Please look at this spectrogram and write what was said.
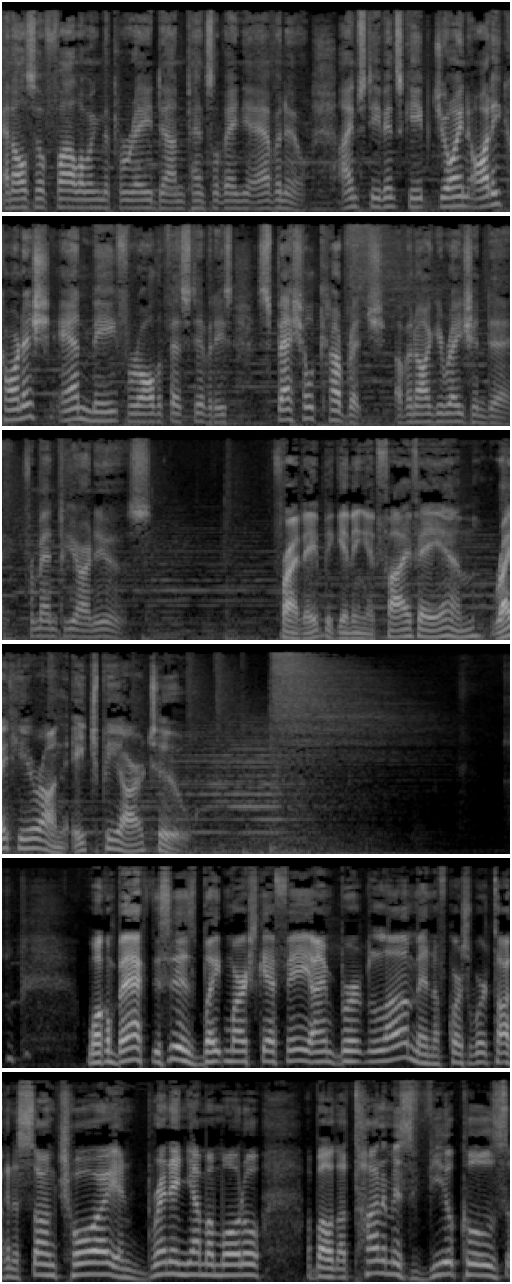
and also following the parade down Pennsylvania Avenue. I'm Steve Inskeep. Join Audie Cornish and me for all the festivities. Special coverage of Inauguration Day from NPR News. Friday beginning at 5 a.m. right here on HPR2. Welcome back. This is Bytemarks Cafe. I'm Burt Lum, and of course, we're talking to Song Choi and Brennan Yamamoto about autonomous vehicles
